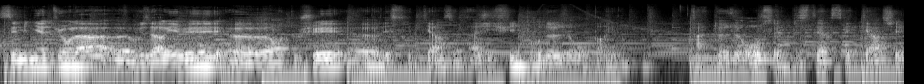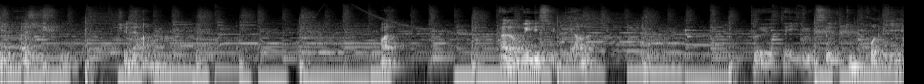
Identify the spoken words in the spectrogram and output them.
Ces miniatures-là, euh, vous arrivez euh, à en toucher des Street Cars à Jiffy pour 2 euros par exemple. Enfin 2 euros, c'est le blister Street Cars chez à Jiffy, généralement. Voilà. Alors il est superbe. Toyota Hilux, c'est le tout premier.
